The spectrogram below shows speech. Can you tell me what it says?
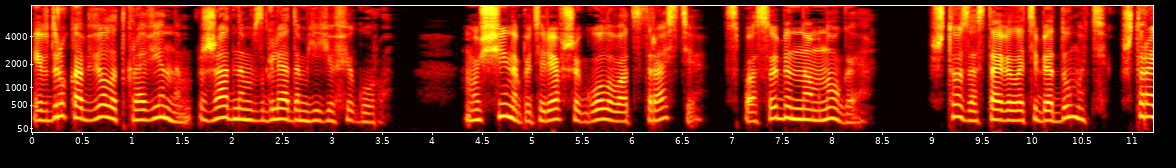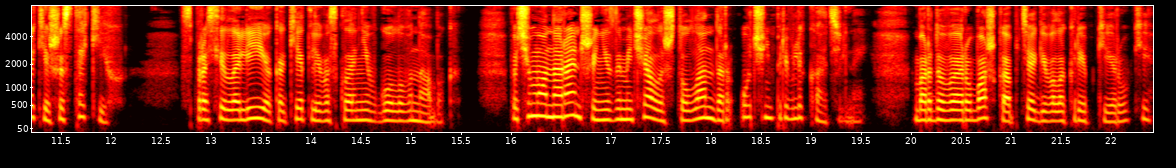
И вдруг обвел откровенным, жадным взглядом ее фигуру. Мужчина, потерявший голову от страсти, способен на многое. «Что заставило тебя думать, что Ракеш из таких?» — спросила Лия, кокетливо склонив голову на бок. Почему она раньше не замечала, что Ландер очень привлекательный? Бордовая рубашка обтягивала крепкие руки.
